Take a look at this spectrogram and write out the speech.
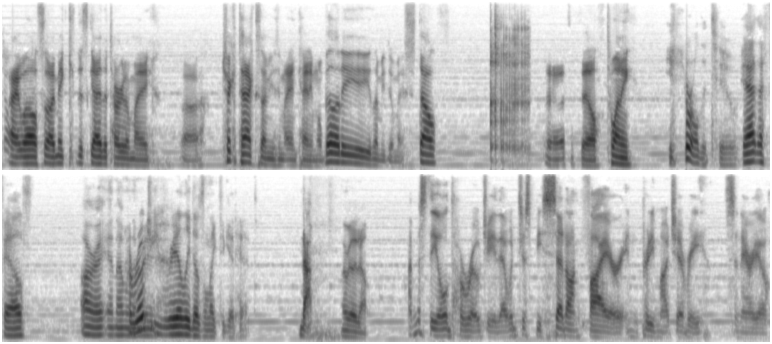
Don't All right, well, so I make this guy the target of my uh, trick attack, so I'm using my uncanny mobility. Let me do my stealth. That's a fail. 20. You rolled a two. Yeah, that fails. All right, and I'm Hiroji really doesn't like to get hit. No, I really don't. I miss the old Hiroji that would just be set on fire in pretty much every scenario.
